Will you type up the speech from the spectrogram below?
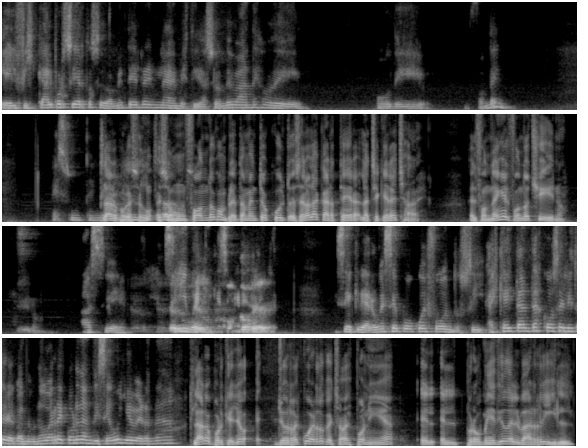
El fiscal, por cierto, se va a meter en la investigación de Bandes o de, o de Fonden. Es un Claro, porque eso, es un- bendito. eso es un fondo completamente oculto. Esa era la cartera, la chequera de Chávez. El Fonden y el fondo chino. Así es. El- Sí, bueno, el fondo que- se crearon ese poco de fondos, sí. Es que hay tantas cosas en la historia, cuando uno va recordando, dice, oye, ¿verdad? Claro, porque yo, yo recuerdo que Chávez ponía el, el promedio del barril.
